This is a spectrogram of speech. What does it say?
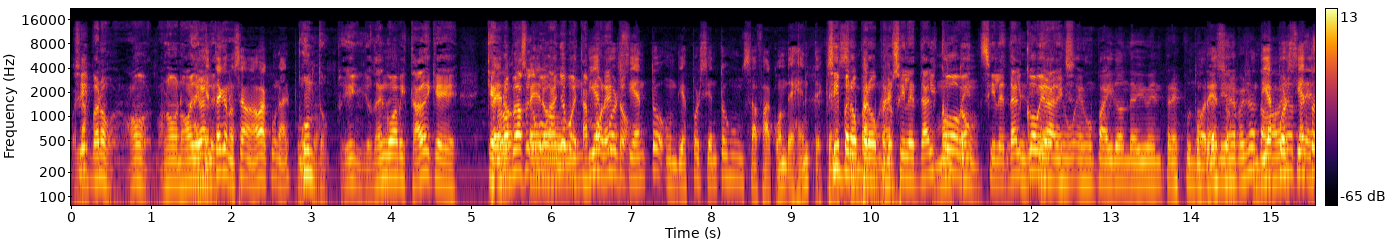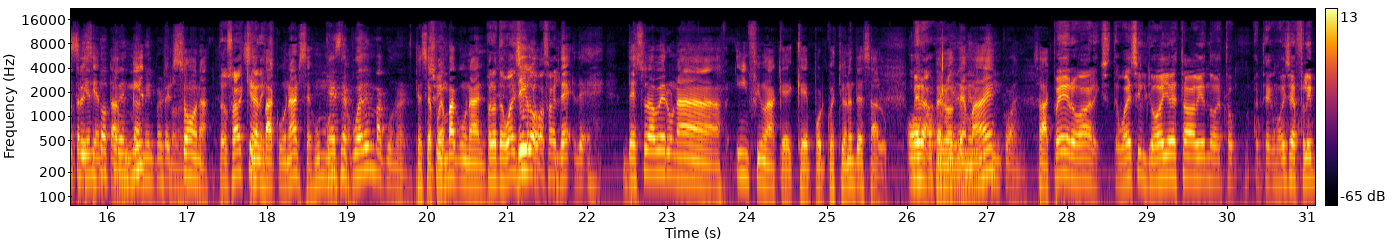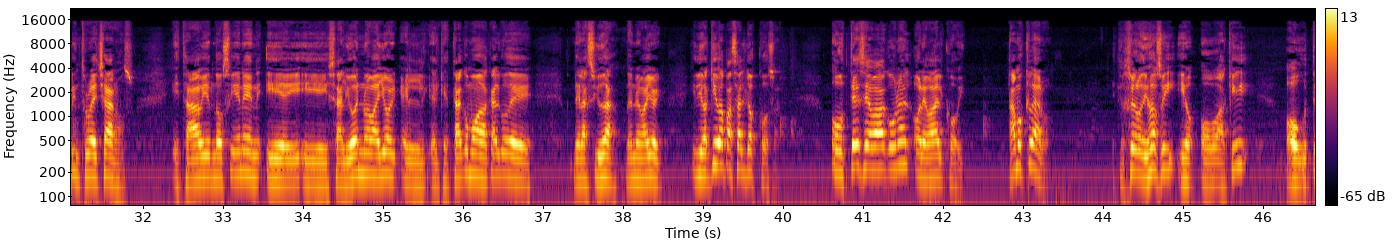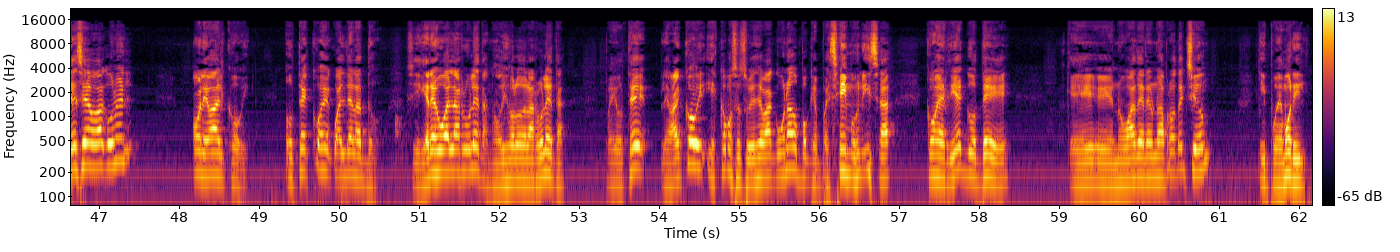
¿verdad? Sí, bueno, no, no, no va a Hay llegar. gente que no se van a vacunar, punto. Punto. Sí, yo tengo amistades que, que no los veo hace como un año porque están molestos. 10%, un 10% es un zafacón de gente. que Sí, no pero, pero, vacunar. pero si les da el COVID, si les da el COVID, es, Alex, es un, país donde viven 3.3 Por millones de personas. un estamos hablando 10%, de 300 mil personas Pero ¿sabes qué, sin Alex? vacunarse es un que montón. se pueden vacunar. que se Sí. pueden vacunar. Pero te voy a decir lo que Digo, va a pasar. de, de, de eso de haber una ínfima que, que por cuestiones de salud. O- Mira, que pero los demás. Pero, Alex, te voy a decir, yo ayer estaba viendo esto, como dice, flipping through the channels, estaba viendo CNN y, salió en Nueva York el, el que está como a cargo de, de la ciudad de Nueva York. Y digo, aquí va a pasar dos cosas. O usted se va a vacunar o le va a dar COVID. ¿Estamos claros? Entonces lo dijo así, y dijo, o aquí, o usted se va a vacunar o le va a dar COVID. Usted escoge cuál de las dos. Si quiere jugar la ruleta, no dijo lo de la ruleta, pues usted le va dar COVID y es como si se hubiese vacunado porque pues se inmuniza con el riesgo de que no va a tener una protección y puede morir.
